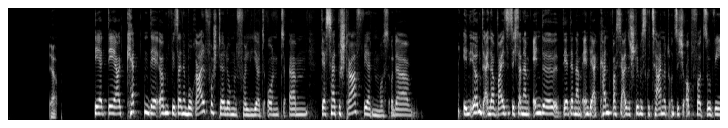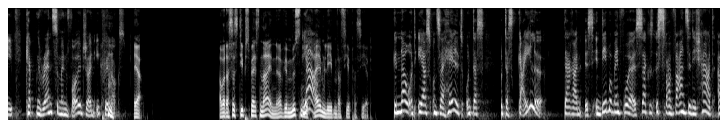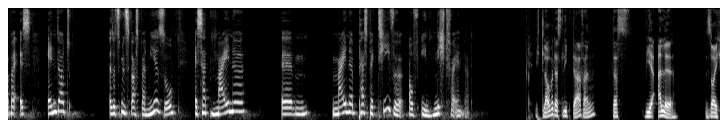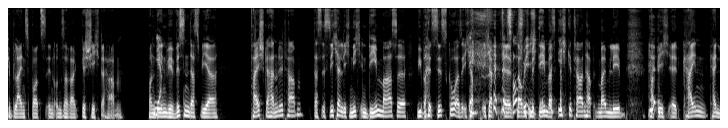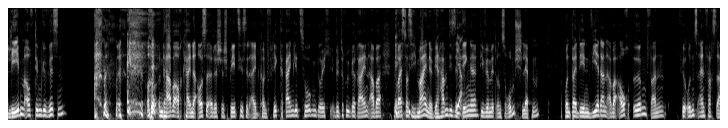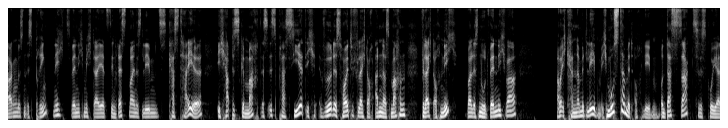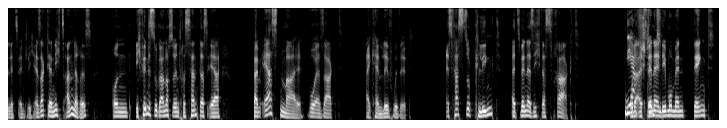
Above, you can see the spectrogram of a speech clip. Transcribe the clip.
Ja der, der Captain, der irgendwie seine Moralvorstellungen verliert und ähm, deshalb bestraft werden muss oder in irgendeiner Weise sich dann am Ende, der dann am Ende erkannt, was er alles Schlimmes getan hat und sich opfert, so wie Captain Ransom in Voyager in Equinox. Ja. Aber das ist Deep Space Nine, ne? Wir müssen ja. mit allem leben, was hier passiert. Genau, und er ist unser Held und das, und das Geile daran ist, in dem Moment, wo er es sagt, es ist zwar wahnsinnig hart, aber es ändert also zumindest war es bei mir so, es hat meine, ähm, meine Perspektive auf ihn nicht verändert. Ich glaube, das liegt daran, dass wir alle solche Blindspots in unserer Geschichte haben, von denen wir wissen, dass wir falsch gehandelt haben. Das ist sicherlich nicht in dem Maße wie bei Cisco. Also ich habe, ich habe, äh, glaube ich, mit dem, was ich getan habe in meinem Leben, habe ich äh, kein kein Leben auf dem Gewissen. und habe auch keine außerirdische Spezies in einen Konflikt reingezogen durch Betrügereien. Aber du weißt, was ich meine. Wir haben diese ja. Dinge, die wir mit uns rumschleppen und bei denen wir dann aber auch irgendwann für uns einfach sagen müssen, es bringt nichts, wenn ich mich da jetzt den Rest meines Lebens kasteie. Ich habe es gemacht, es ist passiert. Ich würde es heute vielleicht auch anders machen, vielleicht auch nicht, weil es notwendig war. Aber ich kann damit leben. Ich muss damit auch leben. Und das sagt Cisco ja letztendlich. Er sagt ja nichts anderes. Und ich finde es sogar noch so interessant, dass er beim ersten Mal, wo er sagt, I can live with it, es fast so klingt, als wenn er sich das fragt. Ja, Oder als stimmt. wenn er in dem Moment denkt,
